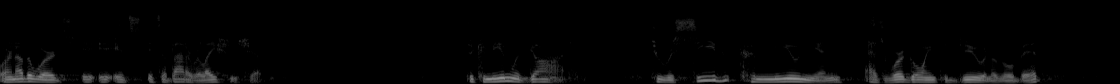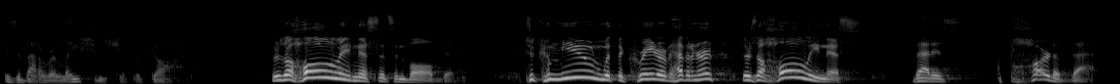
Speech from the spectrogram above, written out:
or in other words, it's, it's about a relationship to commune with God, to receive communion, as we're going to do in a little bit, is about a relationship with God. There's a holiness that's involved in it. To commune with the creator of heaven and earth, there's a holiness that is a part of that.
